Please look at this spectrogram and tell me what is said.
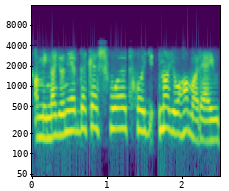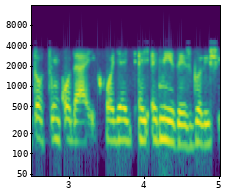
ami nagyon érdekes volt, hogy nagyon hamar eljutottunk odáig, hogy egy, egy, egy nézésből is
